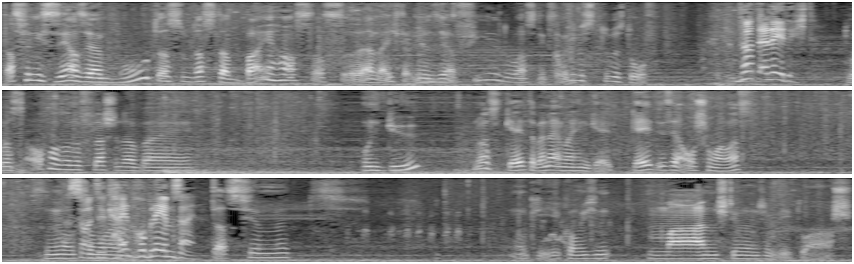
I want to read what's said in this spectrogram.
Das finde ich sehr, sehr gut, dass du das dabei hast. Das äh, erleichtert mir sehr viel. Du hast nichts, aber du bist, du bist doof. Wird erledigt. Du hast auch noch so eine Flasche dabei. Und du? Du hast Geld dabei, na immerhin Geld. Geld ist ja auch schon mal was. Uns Sollte kein Problem sein. das hier mit. Okay, hier komme ich in. Mann, steh mir doch nicht im Weg, du Arsch.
